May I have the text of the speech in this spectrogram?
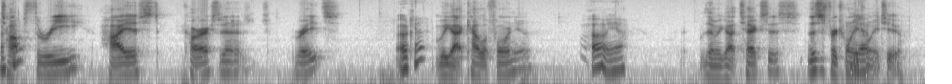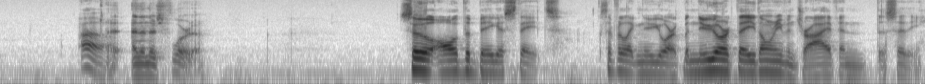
Top three highest car accident rates. Okay. We got California. Oh yeah. Then we got Texas. This is for 2022. Oh. Uh, And then there's Florida. So all the biggest states, except for like New York, but New York they don't even drive in the city.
